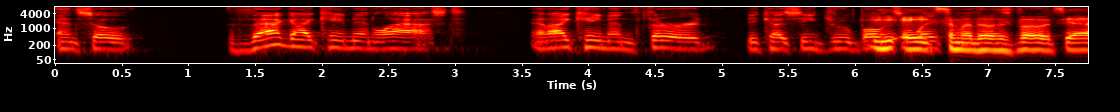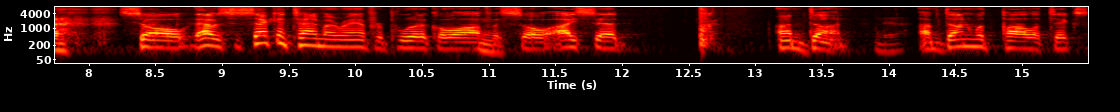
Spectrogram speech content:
And so that guy came in last, and I came in third because he drew he votes away ate some of those votes, yeah. so that was the second time I ran for political office. So I said, I'm done. Yeah. I'm done with politics.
